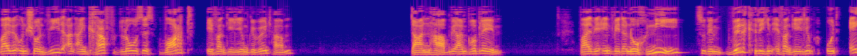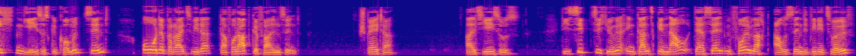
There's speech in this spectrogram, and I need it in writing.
weil wir uns schon wieder an ein kraftloses Wortevangelium gewöhnt haben, dann haben wir ein Problem. Weil wir entweder noch nie zu dem wirklichen Evangelium und echten Jesus gekommen sind oder bereits wieder davon abgefallen sind. Später, als Jesus die 70 Jünger in ganz genau derselben Vollmacht aussendet wie die zwölf,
